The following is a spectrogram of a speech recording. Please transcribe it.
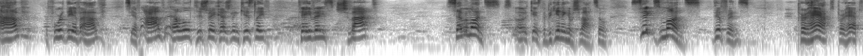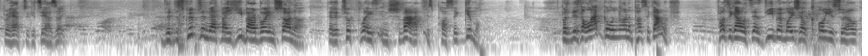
Av, the fourth day of Av. So you have Av, Elul, Tishrei, Cheshvan, Kislev, Teves, Shvat. Seven months. Okay, it's the beginning of Shvat. So Six months difference. Perhaps, perhaps, perhaps you could say Azai. The description that by Hibar Boim Shana that it took place in Shvat is Pasuk Gimel. But there's a lot going on in Pasuk Aleph. Pasuk Aleph says, Diber Moishel Kol Yisrael,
